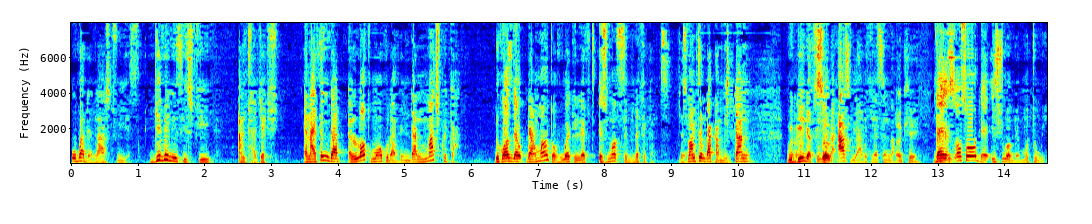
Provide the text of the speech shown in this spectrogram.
over the last two years, given its history and trajectory. And I think that a lot more could have been done much quicker because the, the amount of work left is not significant. It's something that can be done within the So- so, as we are witnessing now. Okay. There is also the issue of the motorway.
